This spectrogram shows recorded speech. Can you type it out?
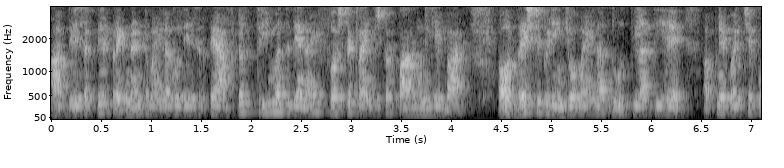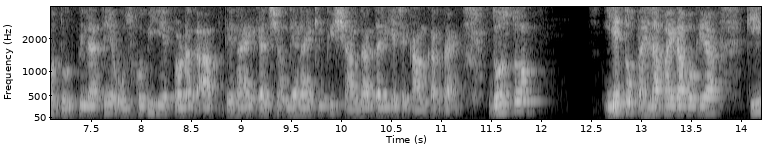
आप दे सकते हैं प्रेग्नेंट महिला को दे सकते हैं। आफ्टर थ्री मंथ देना है फ़र्स्ट ट्राइमिस्टर पार होने के बाद। और ब्रेस्ट फीडिंग जो महिला दूध पिलाती है, अपने बच्चे को दूध पिलाती है, उसको भी ये प्रोडक्ट आप देना है कैल्शियम देना है, क्योंकि शानदार तरीके से काम करता है। दोस्तों, ये तो पहला फ़ायदा हो गया कि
